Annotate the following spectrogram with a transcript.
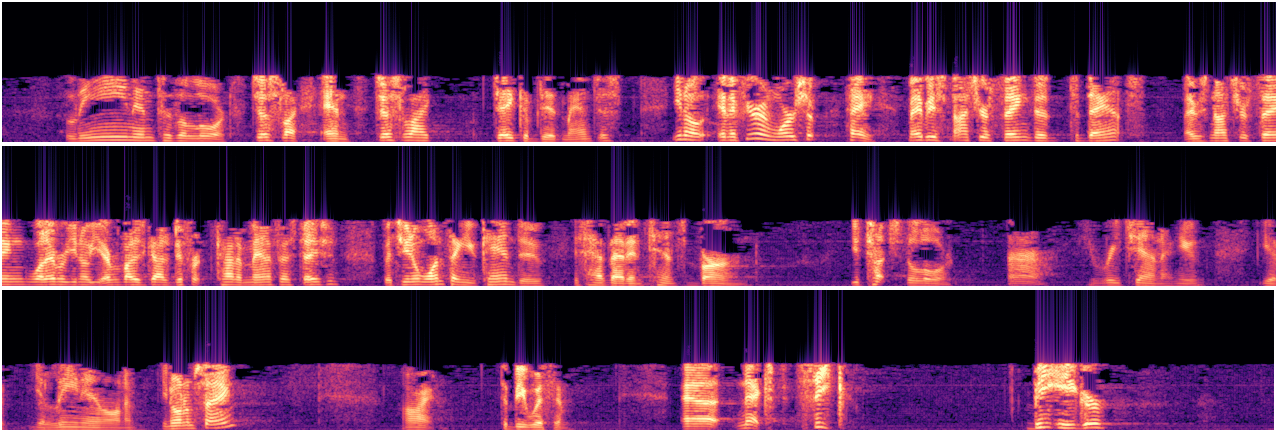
Lean into the Lord. Just like, and just like Jacob did, man. Just, you know, and if you're in worship, hey, maybe it's not your thing to, to dance. Maybe it's not your thing, whatever. You know, everybody's got a different kind of manifestation. But you know, one thing you can do is have that intense burn. You touch the Lord. You reach in and you, you, you lean in on Him. You know what I'm saying? All right. To be with Him. Uh, next, seek. Be eager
